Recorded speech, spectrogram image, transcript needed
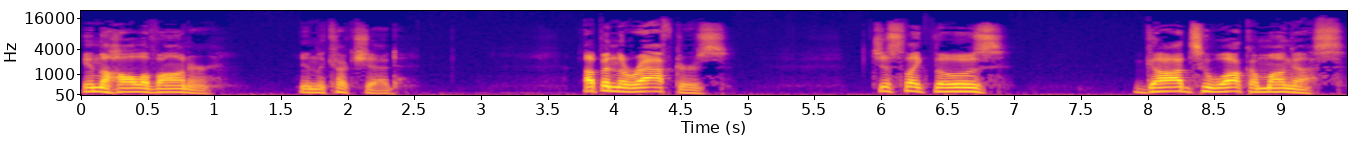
in the Hall of Honor in the cook shed. Up in the rafters, just like those gods who walk among us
